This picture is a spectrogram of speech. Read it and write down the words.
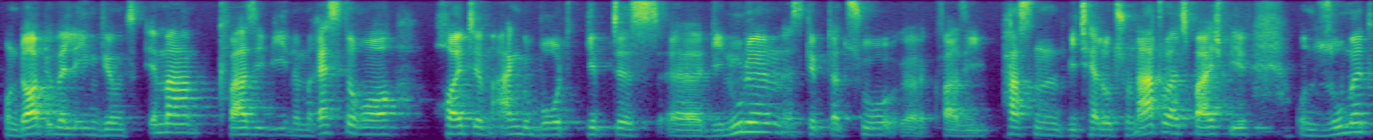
und dort überlegen wir uns immer quasi wie in einem Restaurant, heute im Angebot gibt es äh, die Nudeln, es gibt dazu äh, quasi passend Vitello Tonato als Beispiel und somit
